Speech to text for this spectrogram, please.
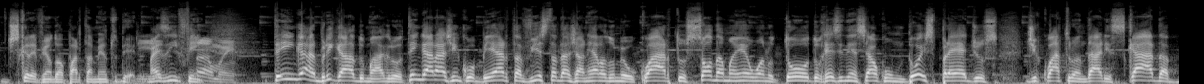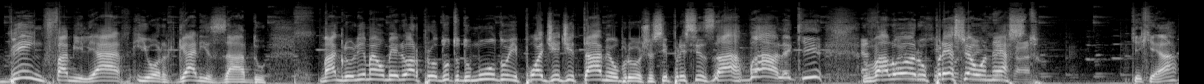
descrevendo o apartamento dele. Mas enfim. Tamanho. Tem gar... Obrigado, Magro. Tem garagem coberta, vista da janela do meu quarto, sol da manhã o ano todo, residencial com dois prédios de quatro andares cada, bem familiar e organizado. Magro Lima é o melhor produto do mundo e pode editar, meu bruxo, se precisar. Olha aqui. Essa Valor, o preço é honesto. O que, que é?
